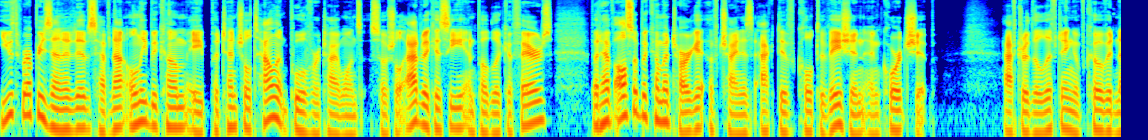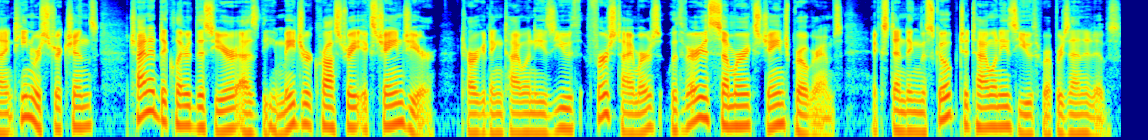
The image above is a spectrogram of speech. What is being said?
youth representatives have not only become a potential talent pool for Taiwan's social advocacy and public affairs, but have also become a target of China's active cultivation and courtship. After the lifting of COVID 19 restrictions, China declared this year as the major cross strait exchange year, targeting Taiwanese youth first timers with various summer exchange programs, extending the scope to Taiwanese youth representatives.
